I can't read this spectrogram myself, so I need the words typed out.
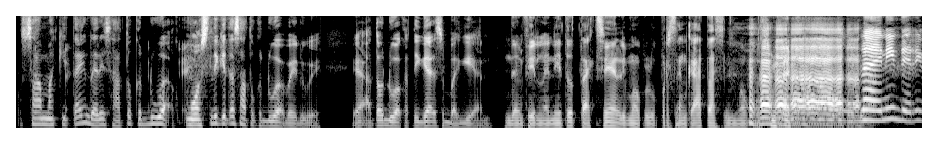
sama kita yang dari satu ke dua. Mostly kita satu ke dua by the way. Ya, atau dua ke tiga sebagian. Dan Finland itu taxnya 50% ke atas, 50%. Nah, ini dari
